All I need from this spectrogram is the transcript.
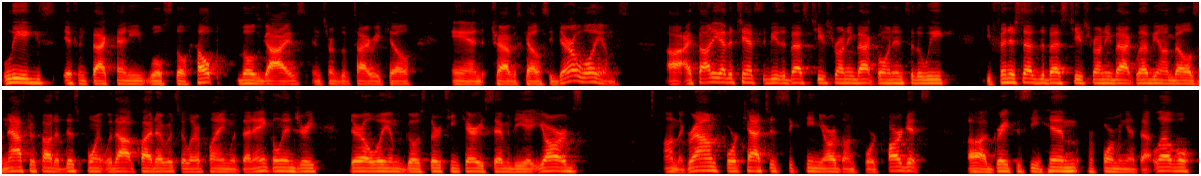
leagues. If in fact Henne will still help those guys in terms of Tyreek Hill and Travis Kelce, Darrel Williams. Uh, I thought he had a chance to be the best Chiefs running back going into the week. He finished as the best Chiefs running back. Le'Veon Bell is an afterthought at this point without Clyde Edwards-Helaire playing with that ankle injury. Darrel Williams goes 13 carries, 78 yards on the ground, four catches, 16 yards on four targets. Uh, great to see him performing at that level.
